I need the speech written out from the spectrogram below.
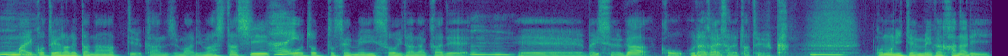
ううんまいことやられたなっていう感じもありましたし、はいこうちょっと攻め急いだ中で、うんうんえーベイセルがこう裏返されたというかうんこの2点目がかなり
